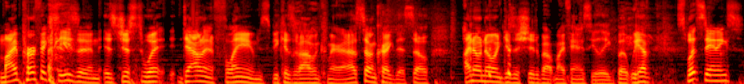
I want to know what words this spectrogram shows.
My perfect season is just went down in flames because of Alvin Kamara. And I was telling Craig this. So I know no one gives a shit about my fantasy league, but we have split standings,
